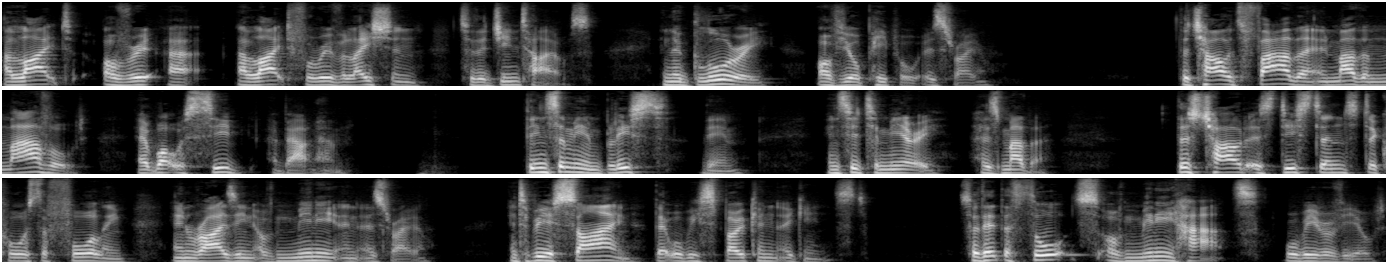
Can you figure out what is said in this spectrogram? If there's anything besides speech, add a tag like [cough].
a light, of uh, a light for revelation to the Gentiles, in the glory of your people Israel. The child's father and mother marveled at what was said about him. Then Simeon blessed them and said to Mary, his mother, This child is destined to cause the falling and rising of many in Israel, and to be a sign that will be spoken against so that the thoughts of many hearts will be revealed,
